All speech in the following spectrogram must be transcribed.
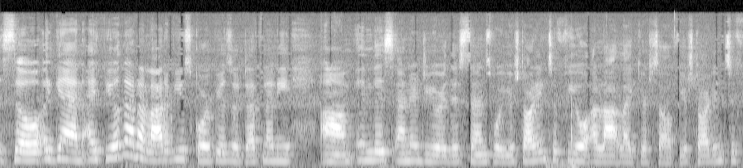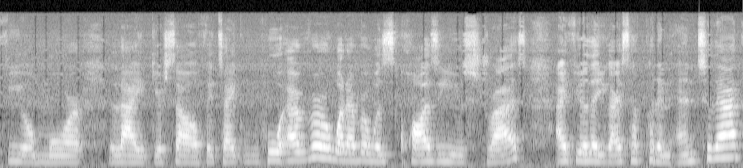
so again i feel that a lot of you scorpios are definitely um, in this energy or this sense where you're starting to feel a lot like yourself. You're starting to feel more like yourself. It's like whoever whatever was causing you stress i feel that you guys have put an end to that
